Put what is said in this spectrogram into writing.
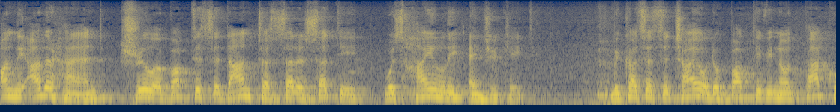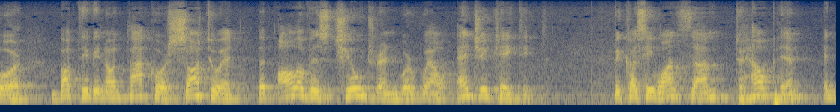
On the other hand, Srila Bhaktisiddhanta Saraswati was highly educated. Because as a child of Bhaktivinoda Thakur, Bhaktivinoda Thakur saw to it that all of his children were well educated because he wants them to help him in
